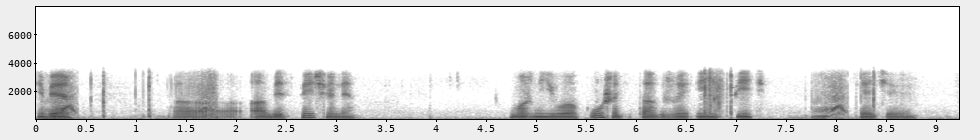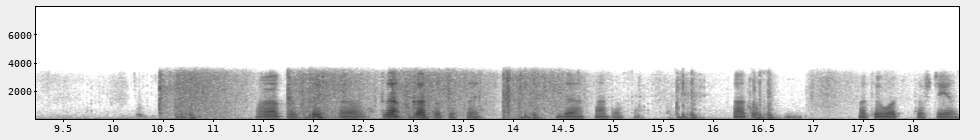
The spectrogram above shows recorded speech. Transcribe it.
себе э, обеспечили. Можно его кушать, также и пить эти то есть, э, да, статусы, стой. Да, статусы. Статус. Вот и вот то, что я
